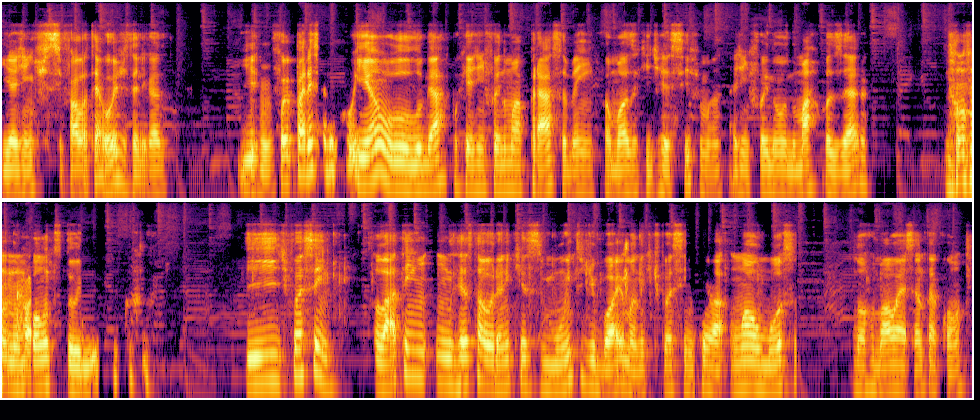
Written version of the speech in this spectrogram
E a gente se fala até hoje, tá ligado? E Uhum. foi parecido com o Ian, o lugar, porque a gente foi numa praça bem famosa aqui de Recife, mano. A gente foi no, no Marco Zero, num, num ponto turístico. E, tipo assim, lá tem uns restaurantes muito de boy, mano, que, tipo assim, sei lá, um almoço normal é 60 conto.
